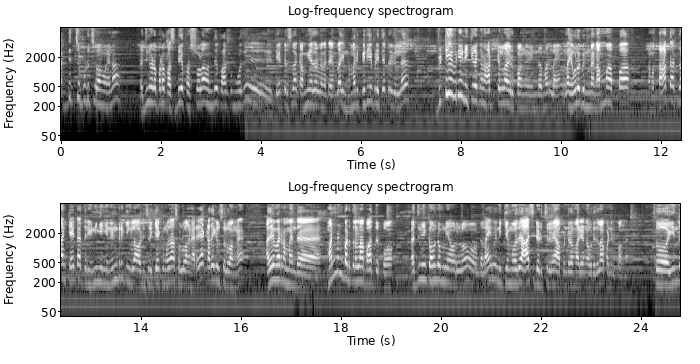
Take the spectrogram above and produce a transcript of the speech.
அடித்து பிடிச்சி வாங்குவோம். ஏன்னா ரஜினியோட படம் ஃபர்ஸ்ட் டே ஃபஸ்ட் ஷோலாம் வந்து பார்க்கும்போது தேட்டர்ஸ்லாம் கம்மியாக தான் இருக்கும் அந்த டைமில் இந்த மாதிரி பெரிய பெரிய தேட்டர்களில் விடிய விடிய நிற்கிறதுக்கான ஆட்கள்லாம் இருப்பாங்க. இந்த மாதிரி லைன்லாம் எவ்வளோ பேர் நம்ம அப்பா நம்ம தாத்தாட்டெலாம் கேட்டால் தெரியும். நீங்கள் இங்கே நின்றுருக்கீங்களா? அப்படின்னு சொல்லி கேட்கும்போது தான் சொல்லுவாங்க. நிறைய கதைகள் சொல்லுவாங்க. அதே மாதிரி நம்ம இந்த மன்னன் படத்துலலாம் பார்த்துருப்போம். ரஜினி கவுண்டமணி அவர்களும் இந்த லைனில் நிற்கும் போது ஆசிட் அடிச்சிருவேன் அப்படின்ற மாதிரியான ஒரு இதெல்லாம் பண்ணியிருப்பாங்க ஸோ இந்த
